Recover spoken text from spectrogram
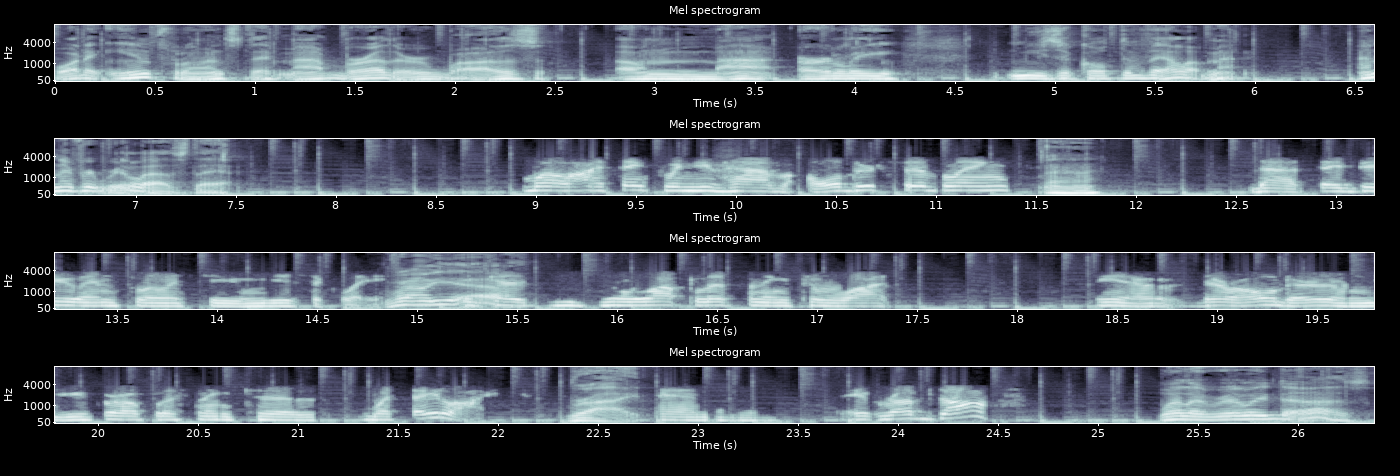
what an influence that my brother was on my early musical development. I never realized that. Well, I think when you have older siblings, Uh-huh. that they do influence you musically. Well, yeah, Because you grow up listening to what, you know, they're older and you grow up listening to what they like. right. And it rubs off. Well, it really does.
